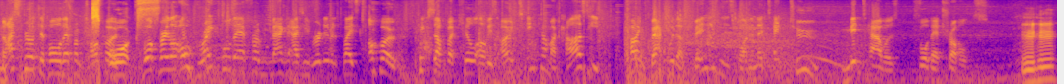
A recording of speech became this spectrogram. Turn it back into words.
Nice spirit ball there from Tompo. Sporks. Sporks very low. Oh, great pull there from Magna as he rooted him in place. Tompo picks up a kill of his own. Team Kamikaze coming back with a vengeance in this one, and they take two mid towers for their troubles. Mm-hmm.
